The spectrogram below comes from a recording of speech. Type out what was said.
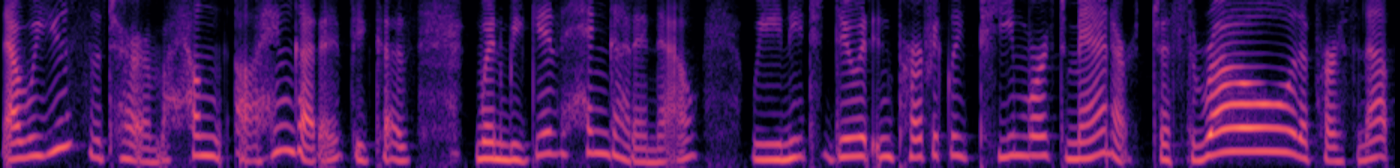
Now we use the term 행, uh, 행가래 because when we give 행가래 now, we need to do it in perfectly teamworked manner to throw the person up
